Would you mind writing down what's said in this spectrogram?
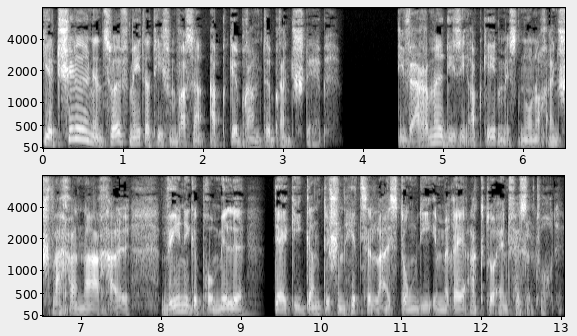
Hier chillen in zwölf Meter tiefem Wasser abgebrannte Brennstäbe. Die Wärme, die sie abgeben, ist nur noch ein schwacher Nachhall, wenige Promille der gigantischen Hitzeleistung, die im Reaktor entfesselt wurde.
